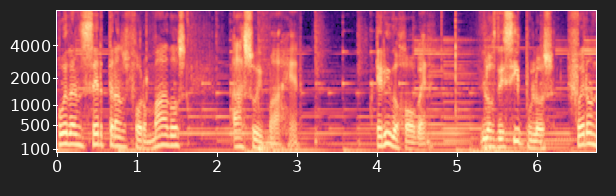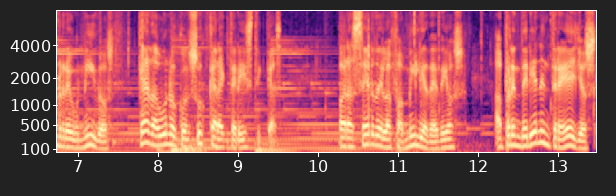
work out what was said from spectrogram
puedan ser transformados a su imagen. Querido joven, los discípulos fueron reunidos cada uno con sus características para ser de la familia de Dios. Aprenderían entre ellos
